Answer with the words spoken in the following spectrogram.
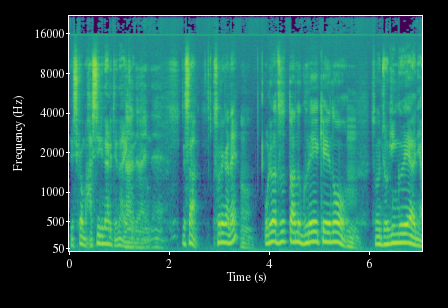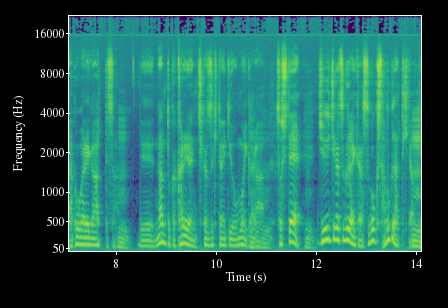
でしかも走り慣れてないから慣れてないね。でさそれがね、俺はずっとあのグレー系の、そのジョギングウェアに憧れがあってさ、でなんとか彼らに近づきたいという思いから、そして11月ぐらいからすごく寒くなってきたわけ、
